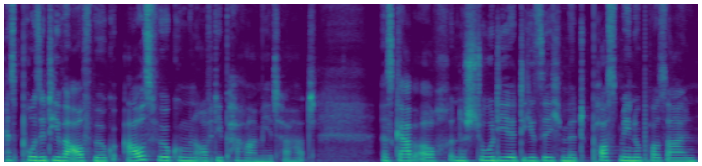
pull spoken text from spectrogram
es positive Aufwirk Auswirkungen auf die Parameter hat. Es gab auch eine Studie, die sich mit postmenopausalen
